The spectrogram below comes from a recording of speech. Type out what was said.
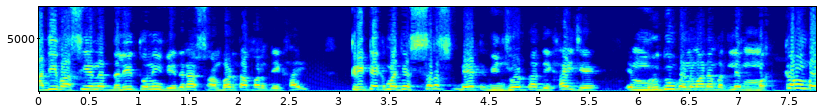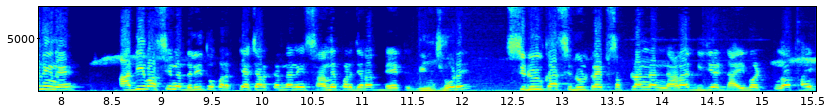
આદિવાસી અને દલિતોની વેદના સાંભળતા પણ દેખાય. ક્રિકેટમાં જે સરસ બેટ વિંજોડતા દેખાય છે, એ મૃદુ બનવાના બદલે મક્કમ બનીને આદિવાસી અને દલિતો પર અત્યાચાર કરનારની સામે પણ જરા બેટ વિંજોડે શિડ્યુલ કાસ્ટ શિડ્યુલ ટ્રાઇબ સપ્લાનના નાણાં બીજે ડાયવર્ટ ન થાય.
